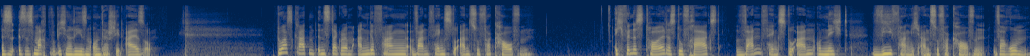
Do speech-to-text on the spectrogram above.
Es, es, es macht wirklich einen riesen Unterschied. Also, Du hast gerade mit Instagram angefangen. Wann fängst du an zu verkaufen? Ich finde es toll, dass du fragst, wann fängst du an und nicht, wie fange ich an zu verkaufen? Warum?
